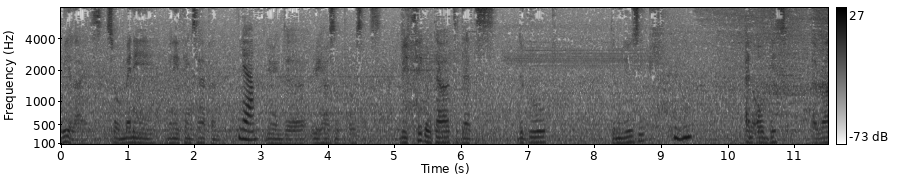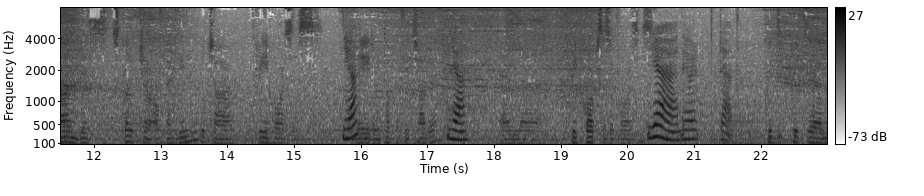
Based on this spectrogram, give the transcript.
realize. So many many things happen yeah, during the rehearsal process. We figured out that the group, the music, hmm and all this around this sculpture of Berlinde, which are three horses yeah, laid on top of each other, yeah, and uh, three corpses of horses, yeah. They're dead. could could um,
